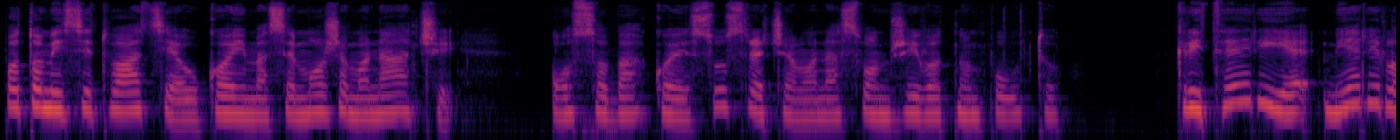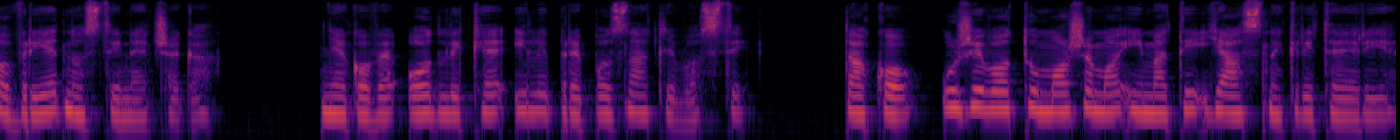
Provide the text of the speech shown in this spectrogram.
Potom i situacija u kojima se možemo naći, osoba koje susrećemo na svom životnom putu. Kriterij je mjerilo vrijednosti nečega, njegove odlike ili prepoznatljivosti. Tako u životu možemo imati jasne kriterije,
